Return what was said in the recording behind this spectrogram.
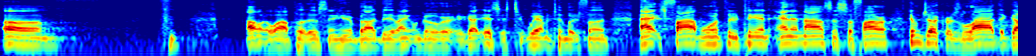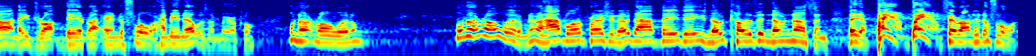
Um, I don't know why I put this in here, but I did. I ain't gonna go over it. It's just too, we're having too much fun. Acts five one through ten. Ananias and Sapphira, them jokers lied to God and they dropped dead right there on the floor. I many that was a miracle? Well, nothing wrong with them. Well, nothing wrong with them. No high blood pressure, no diabetes, no COVID, no nothing. They just bam, bam, fell right to the floor.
